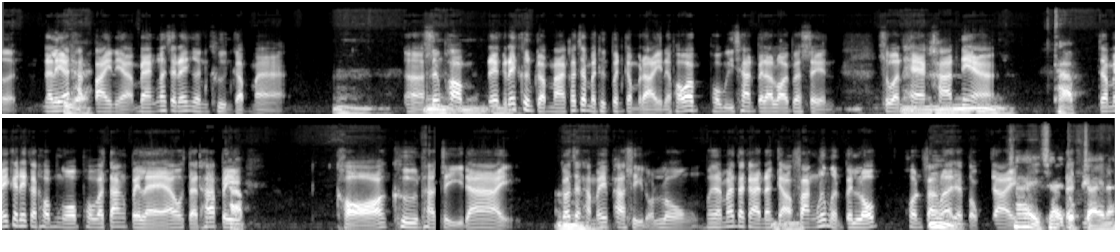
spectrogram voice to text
อในระยะถัดไปเนี่ยแบงก์ก็จะได้เงินคืนกลับมาอ่าซึ่งพอได้ได้คืนกลับมาก็จะมาถึงเป็นกำไรนะเพราะว่า provision ไปแล้วร้อยเปอร์เซ็นส่วน haircut เนี่ยครับ จะไม่ได้กระทบงบเพราะว่าตั้งไปแล้ว แต่ถ้าไปขอคืนภาษีได้ ก็จะทำให้ภาษีลดลง เพราะฉะนั้นมาตรการดังกล่าวฟังแล้วเหมือนเป็นลบ คนฟังแล้วอาจจะตกใจ ใช่ใช่ตกใจนะ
